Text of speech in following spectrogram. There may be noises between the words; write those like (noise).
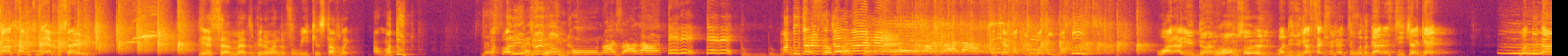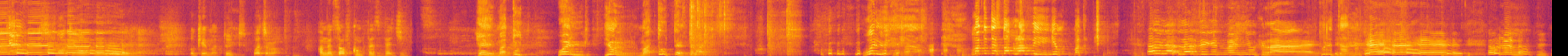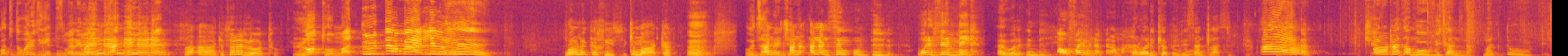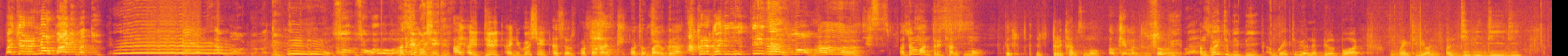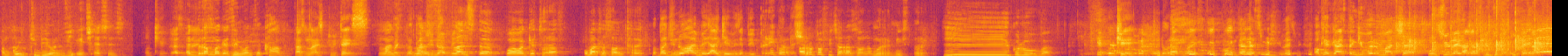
back to the episode. Yes, um, it's been a wonderful week and stuff like. Oh, my dude. what are you doing home now? Una jala, tiri, tiri, dum, dum. My dude, Just ladies so and gentlemen. pressed. Una jala, Okay, my dude, my dude, my dude. What are you doing home so early? What, did you get sexually active with the guidance teacher again? My dude, I'm getting... Okay, oh, oh, oh. Okay, my dude, what's wrong? I'm a self-confessed virgin. Hey, my dude, where are you? You're my dude. What are you? my dude, stop laughing. You- My, I'm not laughing, it's my new cry. put it down, man. (laughs) I'm not laughing. My dude, where did you get this money? It's Have you drug (laughs) dealing again? Uh-uh, tshwere lotho. Lotto, my dude, man. Little... Eh, malome kagiso ke maaka What's a na nseng o mpile What do you make? ee wa le india I'll fire you, not pela mahal. o le wa di-cape le di-sunglass Ah, a o tlo etsa movie ka nna matute But you're nobody, my dude. (laughs) So, so, what, what, what? Who negotiated? I, I did. I negotiated a self-authorized autobiography. I could have gotten you three times more, man. Ah, I don't want three times more. It's, it's three times more. Okay, man. So we. I'm going to be big. I'm going to be on a billboard. I'm going to be on, on DVD. I'm going to be on VHSs. Okay, that's And nice. Drum Magazine wants a cover. That's nice. Two days. Lance, But, but, but you know, I mean, Lance the wa get rough. O batla soundtrack. but, but you know, I mean, I gave you the big break on the A show. re tlo feature zona mo remix. A re, "Hii, kuluba." Okay. No, that's nice. Let's speak. Let's speak. Okay, guys, thank you very much. Uh, we'll see you later. I gotta speak to my people now.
